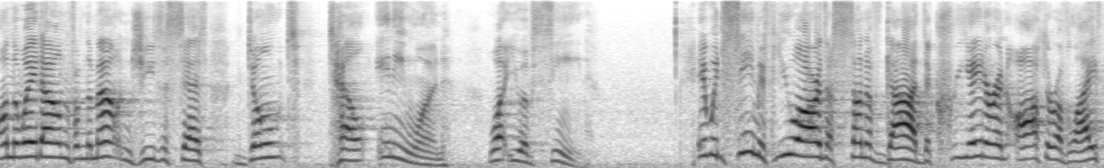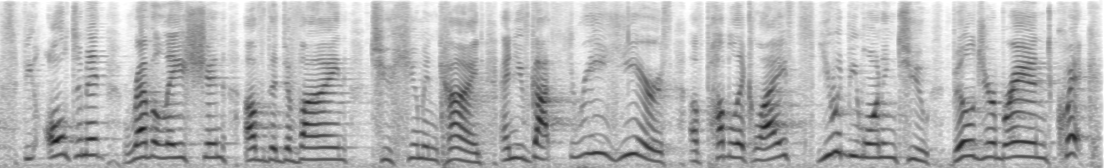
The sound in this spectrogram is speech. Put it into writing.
on the way down from the mountain, Jesus says, Don't tell anyone what you have seen. It would seem if you are the Son of God, the creator and author of life, the ultimate revelation of the divine to humankind, and you've got three years of public life, you would be wanting to build your brand quick,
